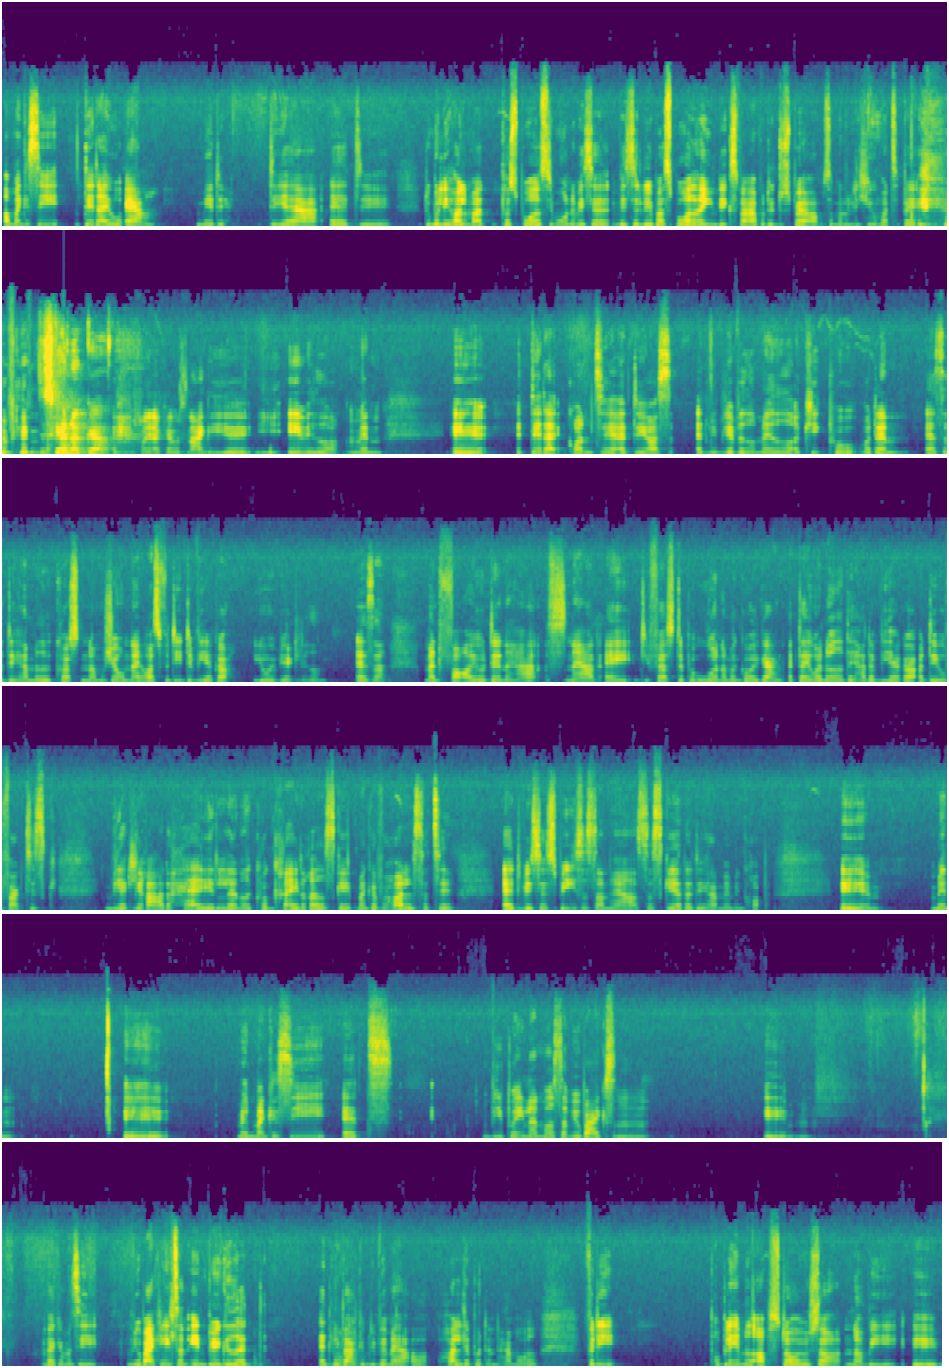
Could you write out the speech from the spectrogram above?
Og man kan sige, det der jo er med det, det er, at øh, du må lige holde mig på sporet, Simone, hvis jeg, hvis jeg løber af sporet og egentlig ikke svarer på det, du spørger om, så må du lige hive mig tilbage. Men, det skal jeg nok gøre. For jeg kan jo snakke i, øh, i evigheder. Men øh, det der grunden til, at det er også, at vi bliver ved med at kigge på, hvordan, altså det her med kosten og motionen, er jo også fordi, det virker jo i virkeligheden. Altså, man får jo denne her snært af de første par uger, når man går i gang, at der jo er noget af det her, der virker, og det er jo faktisk virkelig rart at have et eller andet konkret redskab, man kan forholde sig til, at hvis jeg spiser sådan her, så sker der det her med min krop. Øh, men, øh, men man kan sige, at vi på en eller anden måde, så er vi jo bare ikke sådan, øh, hvad kan man sige, vi er jo bare ikke helt sådan indbygget, at, at vi bare kan blive ved med at holde det på den her måde. Fordi problemet opstår jo så, når vi, øh,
